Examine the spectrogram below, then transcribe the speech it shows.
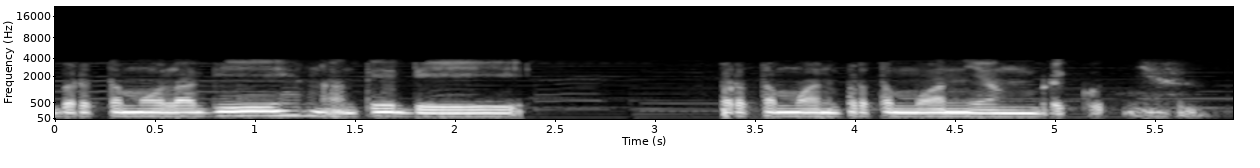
bertemu lagi nanti di pertemuan-pertemuan yang berikutnya.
